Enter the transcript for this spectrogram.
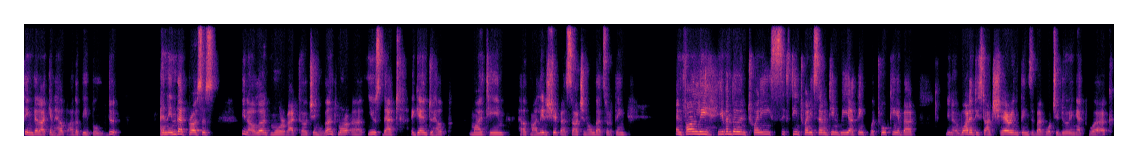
thing that I can help other people do. And in that process, you know, learned more about coaching, learned more, uh, used that again to help my team, help my leadership as such, and all that sort of thing. And finally, even though in 2016, 2017, we, I think, were talking about you know, why don't you start sharing things about what you're doing at work?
